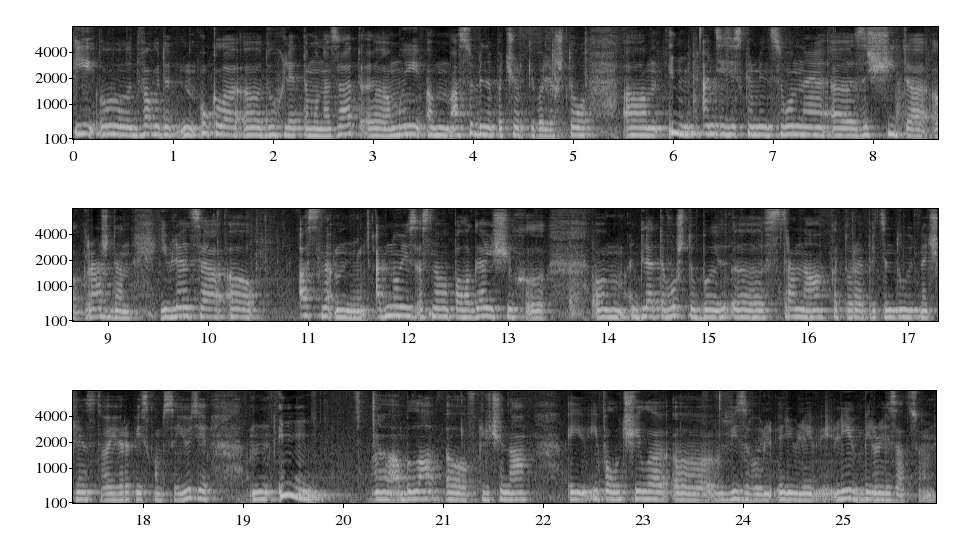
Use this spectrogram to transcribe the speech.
И э, два года, м, около э, двух лет тому назад э, мы эм, особенно подчеркивали, что эм, антидискриминационная э, защита э, граждан является осно- м, одной из основополагающих э, эм, для того, чтобы э, страна, которая претендует на членство в Европейском Союзе, э, была э, включена и, и получила визовую либерали- либерализацию.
